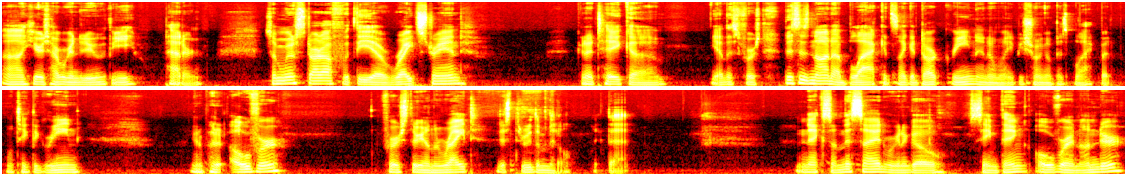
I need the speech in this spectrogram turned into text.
uh, here's how we're going to do the pattern. So I'm going to start off with the uh, right strand gonna take uh, yeah this first. This is not a black. It's like a dark green. Know it might be showing up as black, but we'll take the green. I'm gonna put it over first three on the right, just through the middle like that. Next on this side, we're gonna go same thing over and under,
